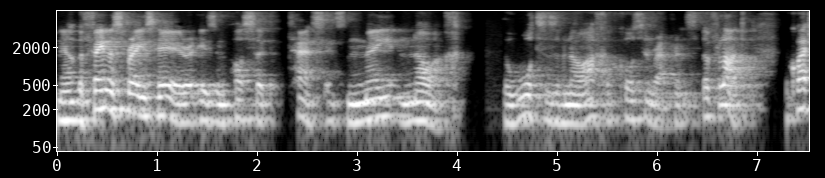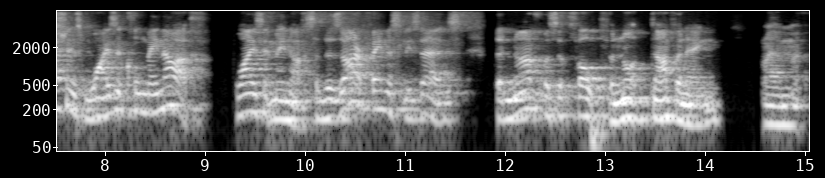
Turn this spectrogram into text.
Now, the famous phrase here is in Pasuk Tes. It's Mei Noach, the waters of Noach, of course, in reference to the flood. The question is, why is it called Mei Noach? Why is it Mei Noach? So the Zohar famously says that Noach was at fault for not davening um,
